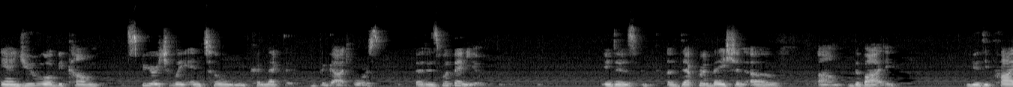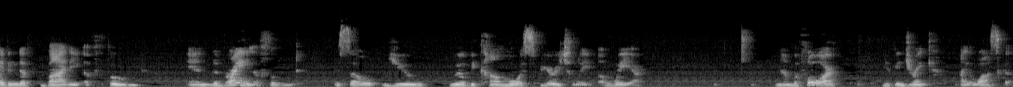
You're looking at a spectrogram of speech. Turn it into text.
and you will become spiritually in tune, connected with the God force that is within you. It is a deprivation of um, the body. You're depriving the body of food and the brain of food. And so you will become more spiritually aware Number four, you can drink ayahuasca.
